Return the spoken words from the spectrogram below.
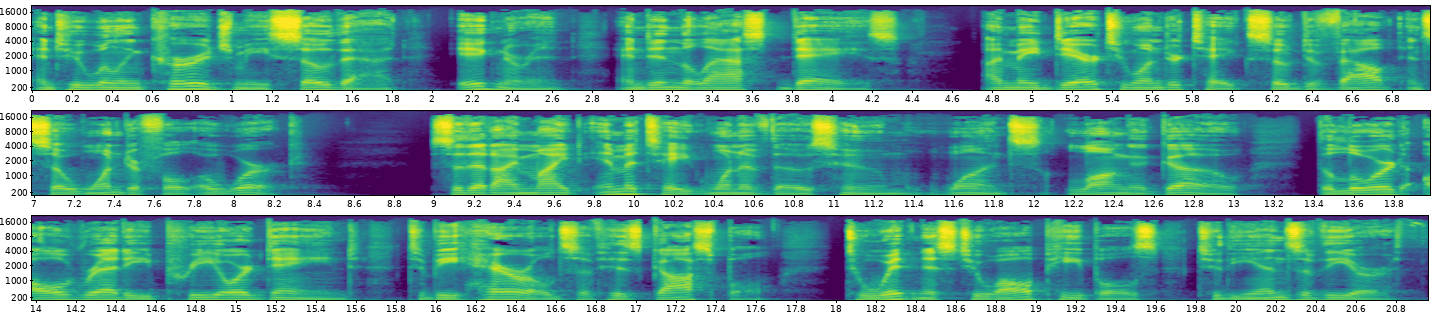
and who will encourage me so that, ignorant and in the last days, I may dare to undertake so devout and so wonderful a work, so that I might imitate one of those whom, once, long ago, the Lord already preordained to be heralds of his gospel, to witness to all peoples to the ends of the earth.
